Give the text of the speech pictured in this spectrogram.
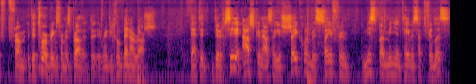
from, the Tur brings from his brother, the Rabbi Yechil Ben Arosh, that the, the Chaside Ashkenaz are Yesheklim V'Seifrim Mispa Minyan Tevis Atfilis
